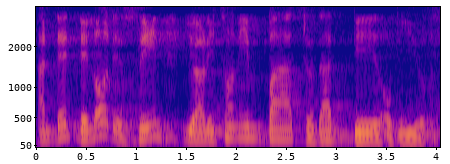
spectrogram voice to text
And then the Lord is saying, you are returning back to that day of youth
